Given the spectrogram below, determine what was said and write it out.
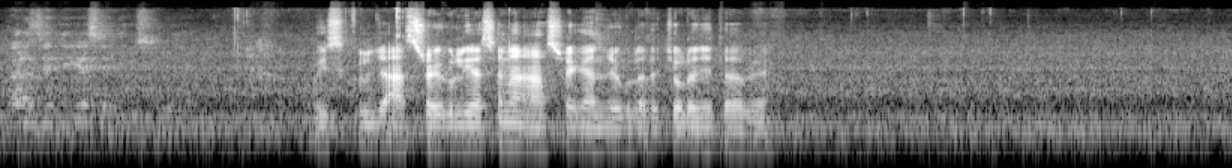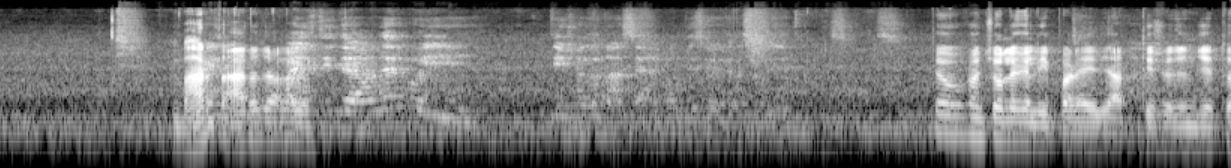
ঘরে ওই স্কুল যে আশ্রয়গুলি আছে না আশ্রয় কেন্দ্রগুলোতে চলে যেতে হবে। ভারত আরও যাওয়া লাগে পরিস্থিতি আমাদের ওই তিনশো জন আছে আমি বলতেছি ওইখানে চলে যেতে তো ওখানে চলে গেলেই পারে। যে আত্মীয় স্বজন যেহেতু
